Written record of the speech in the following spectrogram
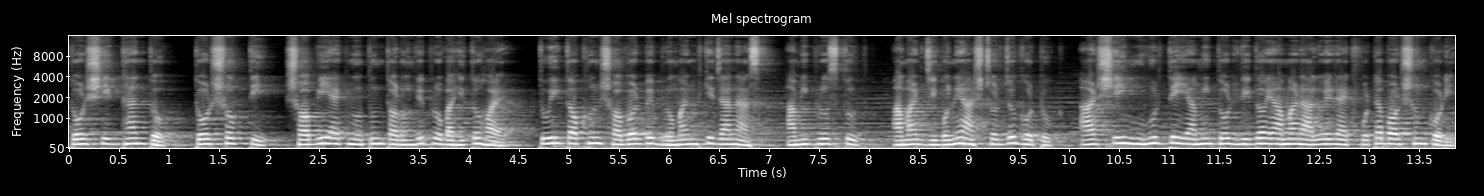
তোর সিদ্ধান্ত, তোর শক্তি, সবই এক নতুন তরঙ্গে প্রবাহিত হয়। তুই তখন সগর্বে ব্রহ্মাণ্ডকে জানাস, আমি প্রস্তুত। আমার জীবনে আশ্চর্য ঘটুক, আর সেই মুহূর্তেই আমি তোর হৃদয় আমার আলোয়ের এক ফোঁটা বর্ষণ করি।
